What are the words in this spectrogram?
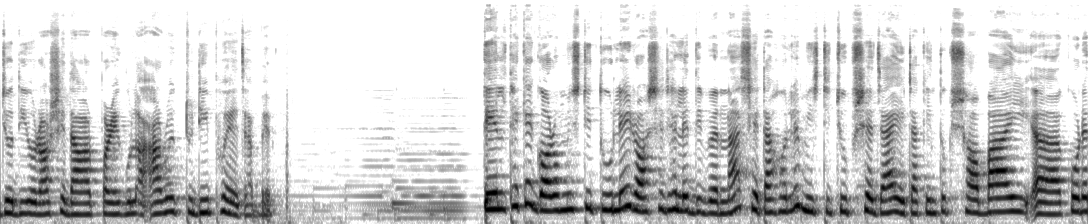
যদিও রসে দেওয়ার পর এগুলো আরও একটু ডিপ হয়ে যাবে। তেল থেকে গরম মিষ্টি তুলেই রসে ঢেলে দিবেন না, সেটা হলে মিষ্টি চুপসে যায়, এটা কিন্তু সবাই করে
